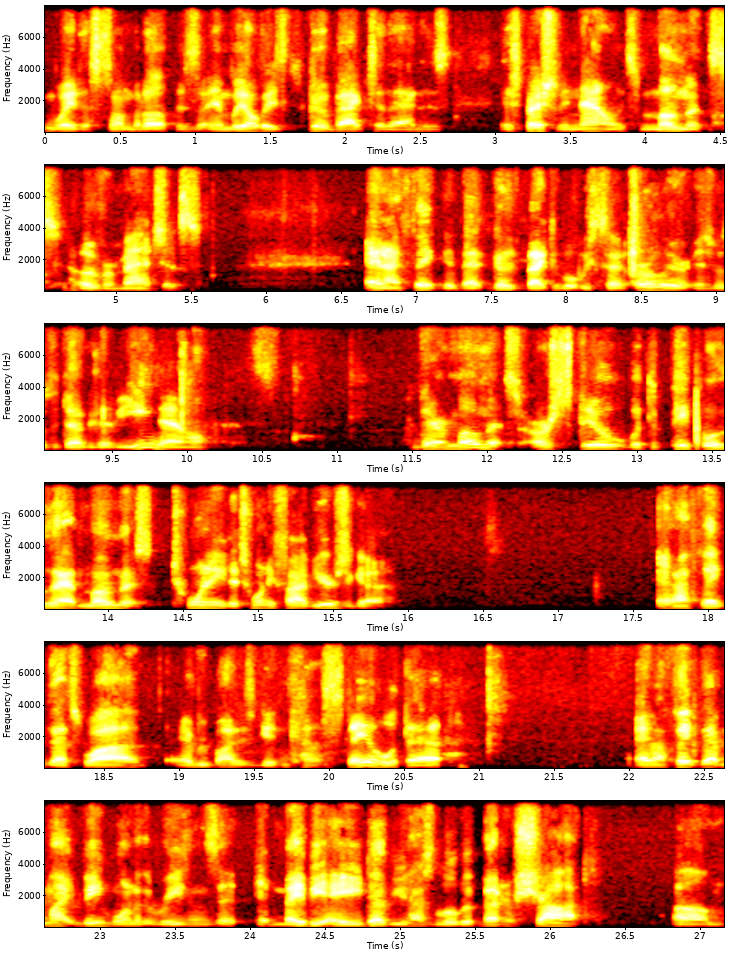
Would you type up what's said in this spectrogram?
way to sum it up. Is and we always go back to that is especially now it's moments over matches, and I think that that goes back to what we said earlier is with the WWE now their moments are still with the people who had moments 20 to 25 years ago. And I think that's why everybody's getting kind of stale with that. And I think that might be one of the reasons that it maybe AEW has a little bit better shot um,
